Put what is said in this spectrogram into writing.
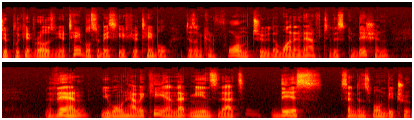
duplicate rows in your table, so basically if your table doesn't conform to the 1NF, to this condition, then you won't have a key. And that means that this sentence won't be true.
